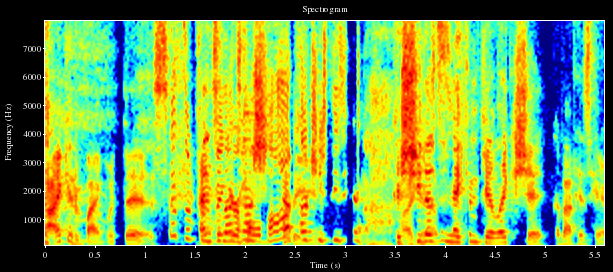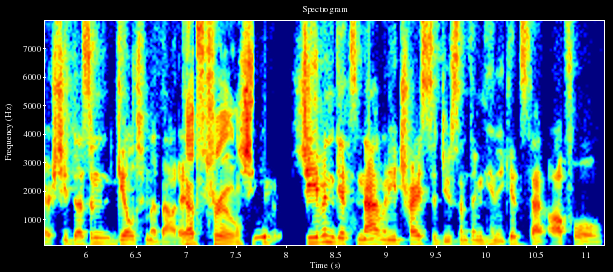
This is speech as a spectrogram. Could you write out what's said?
I could vibe with this. That's improving so your that's how whole she, body. That's how she sees. Ah, Because I she guess. doesn't make him feel like shit about his hair. She doesn't guilt him about it. That's true. she she even gets mad when he tries to do something and he gets that awful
